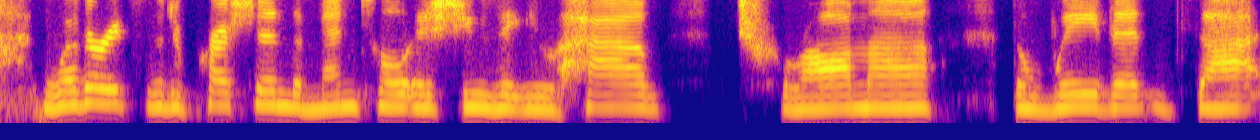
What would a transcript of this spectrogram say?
whether it's the depression the mental issues that you have trauma, the way that that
